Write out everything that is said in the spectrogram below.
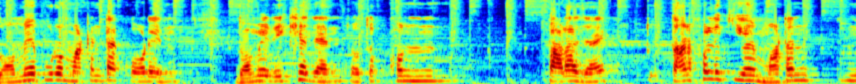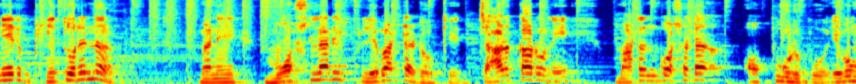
দমে পুরো মাটনটা করেন, দমে রেখে দেন যতক্ষণ পারা যায়, তো তার ফলে কি হয় মাটনের ভেতরে না মানে মশলার এই ফ্লেভারটা ঢোকে, যার কারণে মাটন কষাটা অপূর্ব এবং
